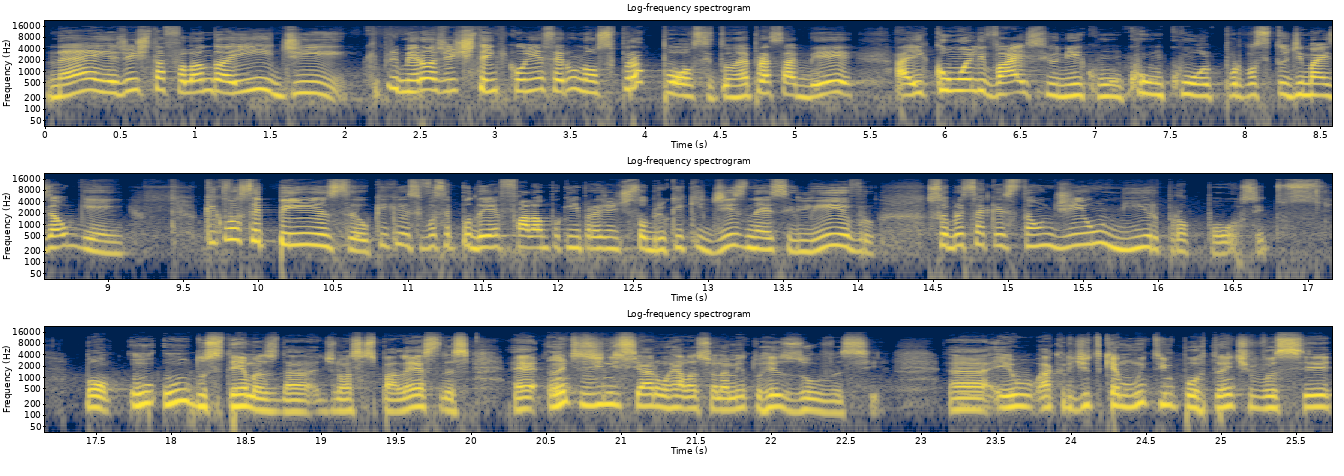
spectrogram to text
né? E a gente está falando aí de que primeiro a gente tem que conhecer o nosso propósito, né? Para saber aí como ele vai se unir com, com, com o propósito de mais alguém. O que, que você pensa? O que, que se você puder falar um pouquinho para a gente sobre o que, que diz nesse livro sobre essa questão de unir propósitos? Bom, um, um dos temas da, de nossas palestras é antes de iniciar um relacionamento, resolva-se. Uh, eu acredito que é muito importante você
